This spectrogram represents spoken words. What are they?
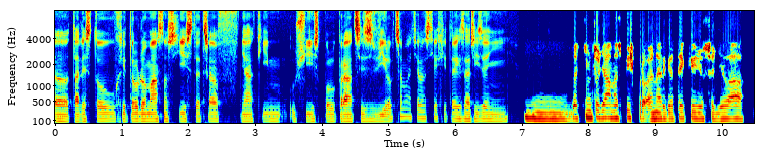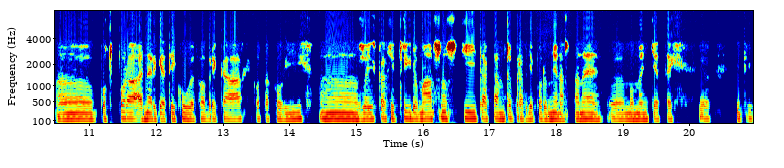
Eh, tady s tou chytrou domácností jste třeba v nějakým užší spolupráci s výrobcemi těchto z těch chytrých zařízení? Hmm, zatím to děláme spíš pro energetiky, že se dělá uh, podpora energetiků ve fabrikách jako takových. Uh, z hlediska chytrých domácností, tak tam to pravděpodobně nastane v momentě těch chytrých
